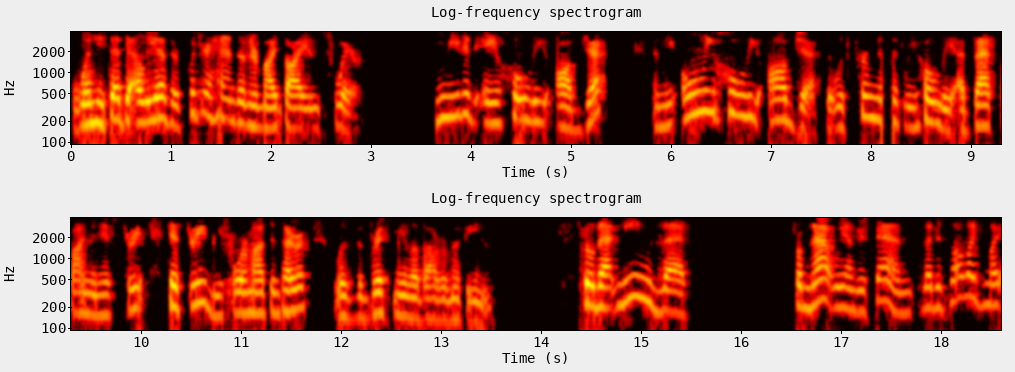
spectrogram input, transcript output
when he said to Eliezer, put your hand under my thigh and swear, he needed a holy object, and the only holy object that was permanently holy at that time in history, history before Matan Torah, was the bris milah of Avram Avinu. So that means that from that we understand that it's not like my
